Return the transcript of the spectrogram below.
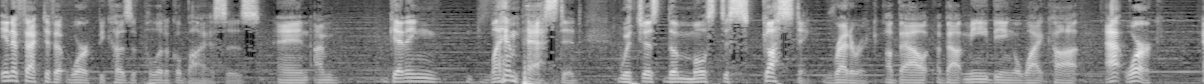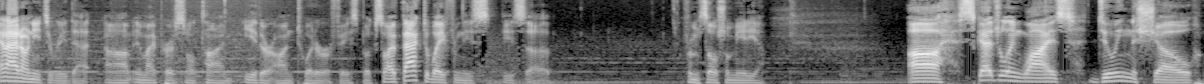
ineffective at work because of political biases, and I'm getting lambasted with just the most disgusting rhetoric about about me being a white cop at work. And I don't need to read that um, in my personal time either on Twitter or Facebook. So I've backed away from these these uh, from social media. Uh, scheduling wise, doing the show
